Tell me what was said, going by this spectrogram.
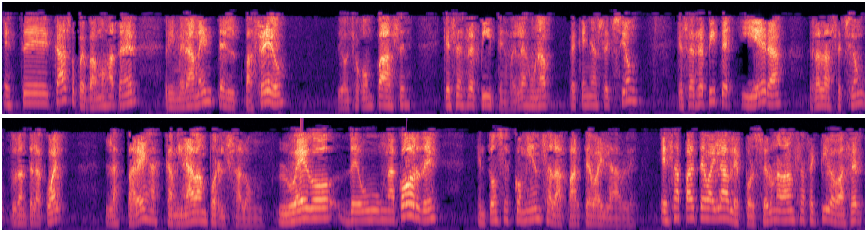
este caso, pues vamos a tener primeramente el paseo de ocho compases que se repiten, ¿verdad? Es una pequeña sección que se repite y era, era la sección durante la cual las parejas caminaban por el salón. Luego de un acorde, entonces comienza la parte bailable. Esa parte bailable, por ser una danza afectiva, va a ser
